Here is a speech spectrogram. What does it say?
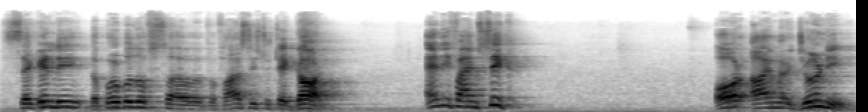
Secondly, the purpose of fast is to take God. And if I am sick or I am a journey,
